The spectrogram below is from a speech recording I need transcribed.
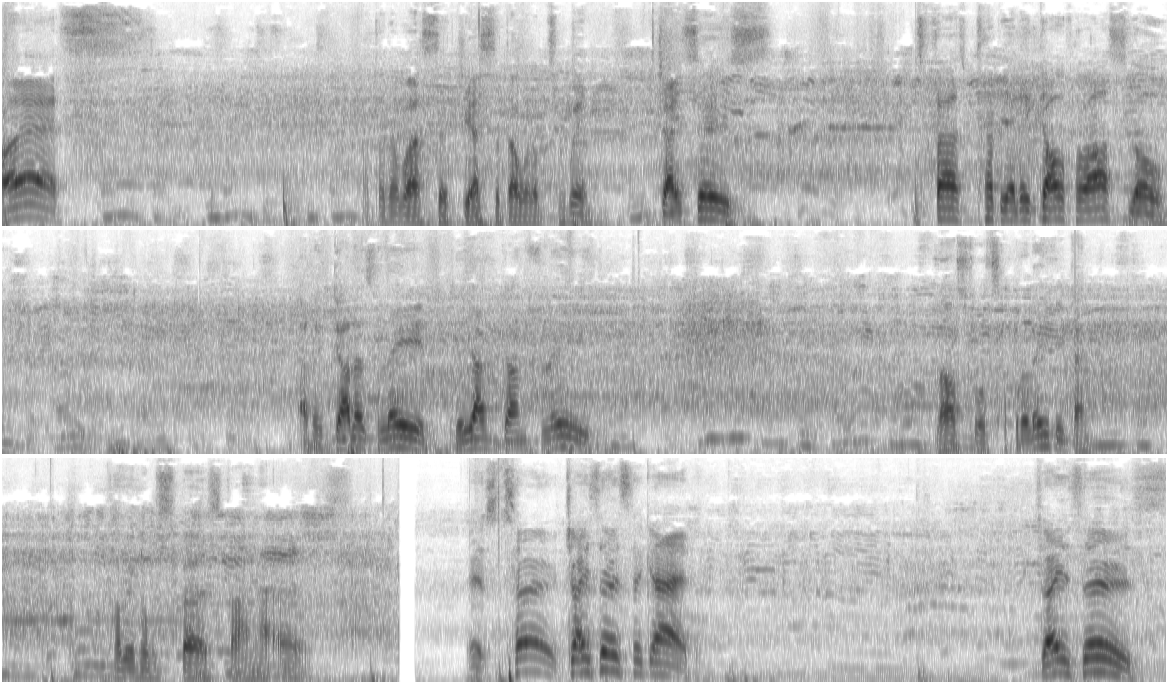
Yes. I don't know why I said yes. I don't want them to win. Jesus. His first Premier League goal for Arsenal. And the Gunners lead. The Young Guns lead. Last one top of the league again. Coming from Spurs fan, that hurts. It's two. Jesus again. Jesus.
